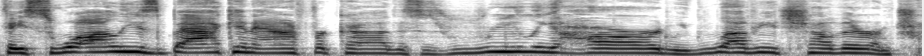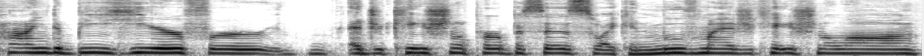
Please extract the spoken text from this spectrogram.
Faiswali's back in Africa. This is really hard. We love each other. I'm trying to be here for educational purposes so I can move my education along.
